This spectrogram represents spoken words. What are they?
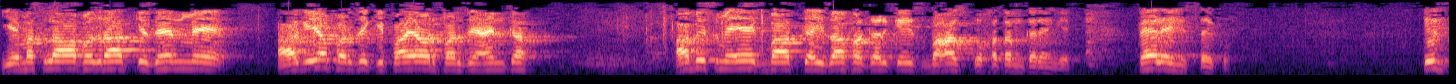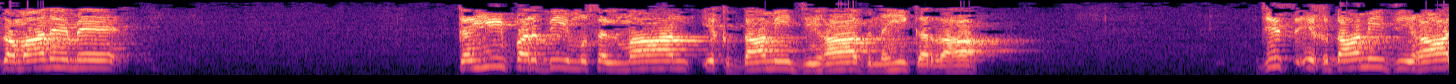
یہ مسئلہ آپ حضرات کے ذہن میں آ گیا فرض کفایا اور فرض عین کا۔ اب اس میں ایک بات کا اضافہ کر کے اس بحث کو ختم کریں گے۔ پہلے حصے کو۔ اس زمانے میں کہیں پر بھی مسلمان اقدامی جہاد نہیں کر رہا۔ جس اقدامی جہاد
